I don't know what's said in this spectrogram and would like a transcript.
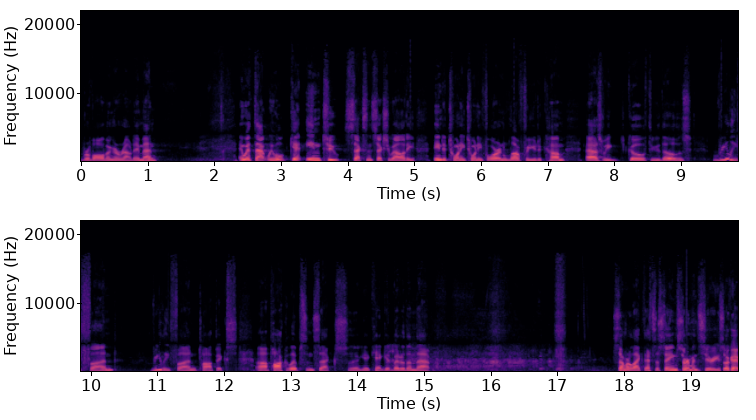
revolving around. Amen? And with that, we will get into sex and sexuality into 2024 and love for you to come as we go through those really fun, really fun topics uh, apocalypse and sex. Uh, you can't get better than that. Some are like, that's the same sermon series. Okay.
